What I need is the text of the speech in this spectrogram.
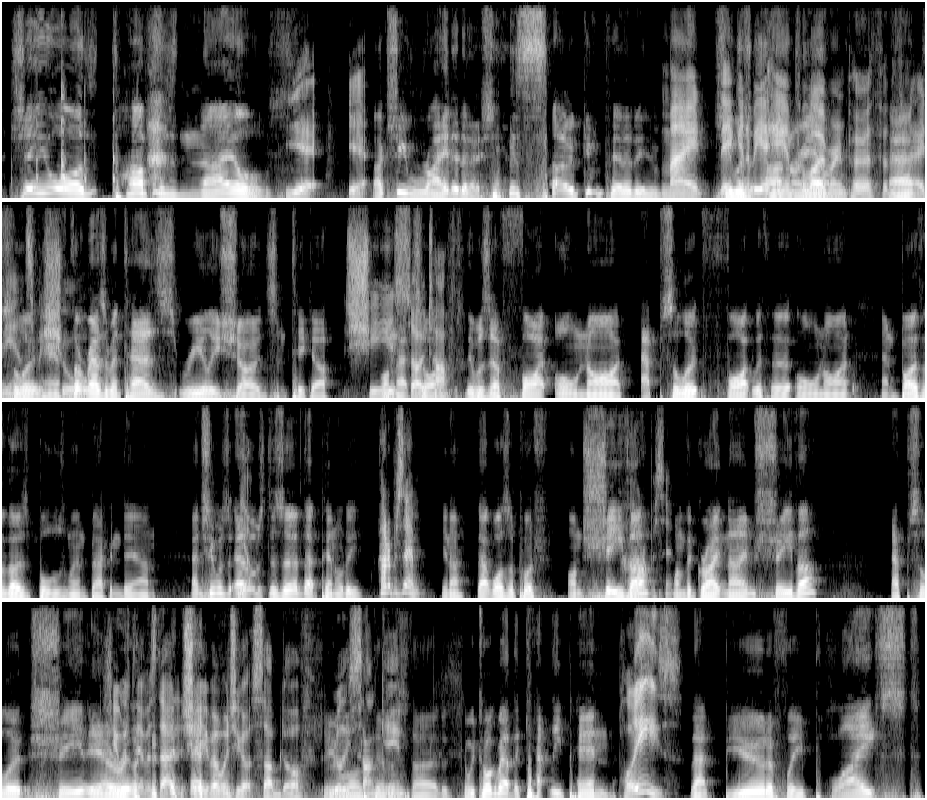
She was tough as nails. Yeah, yeah. I actually rated her. She was so competitive. Mate, She they're going was to be a handful unreal. over in Perth for the Canadians Absolute for sure. I thought Razzmatazz really showed some ticker. She on is that so side. tough. There was a fight all night, absolute fight with her all night, and both of those bulls went back and down. And she was, and it was deserved that penalty. Hundred percent. You know, that was a push on Sheva, 100%. one of the great names, Sheva. Absolute Sheva. Yeah, She was really- devastated, Sheva, when she got subbed off. She It really was sunk in. Can we talk about the Catley pen? Please. That beautifully placed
